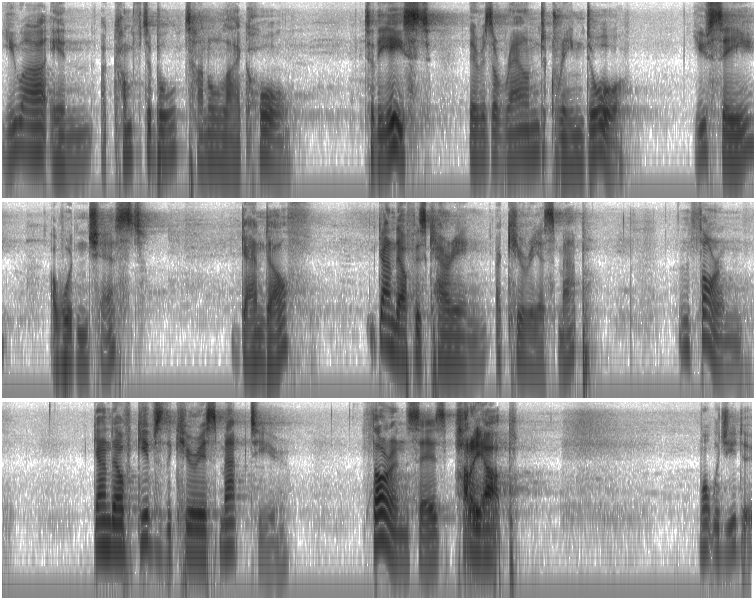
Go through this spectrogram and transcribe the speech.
You are in a comfortable tunnel like hall. To the east, there is a round green door. You see a wooden chest. Gandalf. Gandalf is carrying a curious map. And Thorin. Gandalf gives the curious map to you. Thorin says, Hurry up! What would you do?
